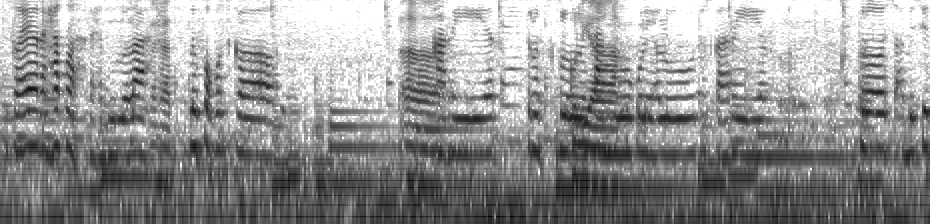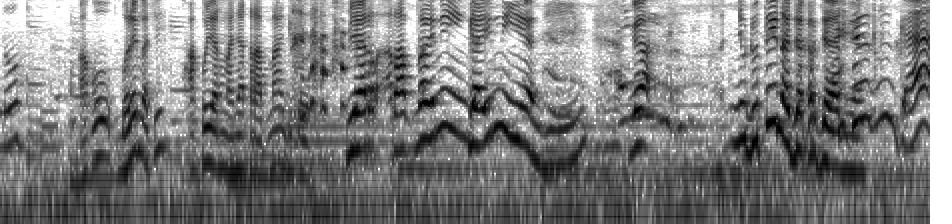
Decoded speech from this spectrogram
istilahnya rehat lah rehat dulu lah Rehat. lu fokus ke Eh, karir terus kelulusan kuliah. lu kuliah lu terus karir terus abis itu aku boleh nggak sih aku yang nanya ke Ratna gitu biar Ratna ini nggak ini anjing nggak nyudutin aja kerjaannya. Enggak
